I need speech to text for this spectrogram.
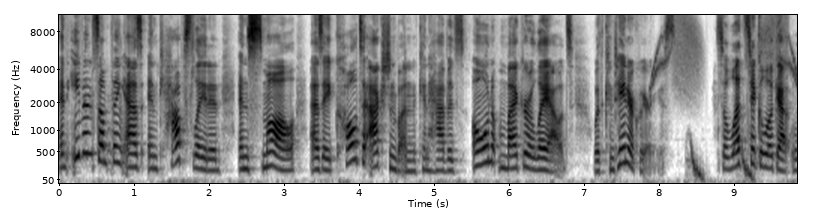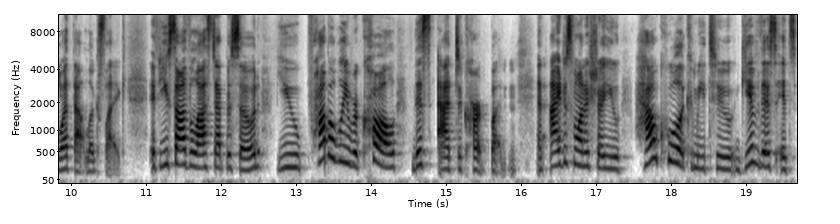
And even something as encapsulated and small as a call to action button can have its own micro layouts with container queries. So let's take a look at what that looks like. If you saw the last episode, you probably recall this add to cart button. And I just wanna show you how cool it can be to give this its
